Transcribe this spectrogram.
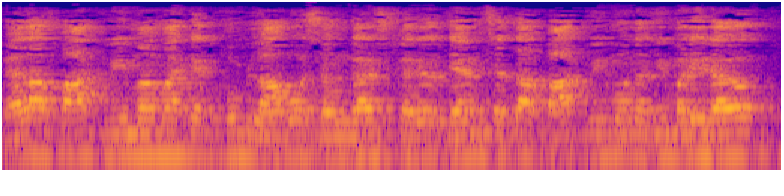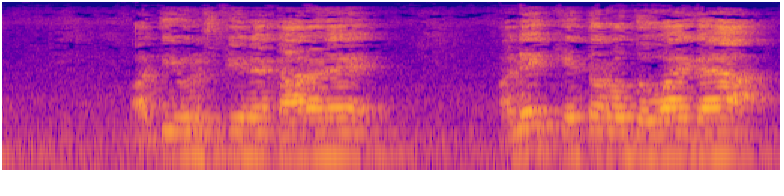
પહેલા પાક વીમા માટે ખૂબ લાંબો સંઘર્ષ કર્યો, તેમ છતાં પાક વીમો નથી મળી રહ્યો. અતિવૃષ્ટિને કારણે અનેક ખેતરો ધોવાઈ ગયા.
